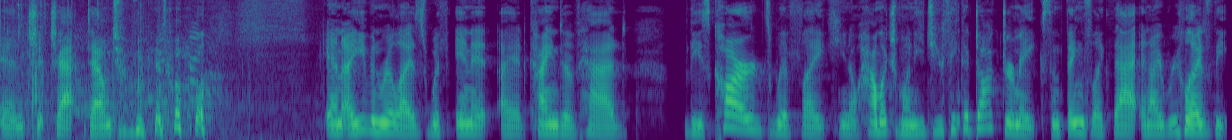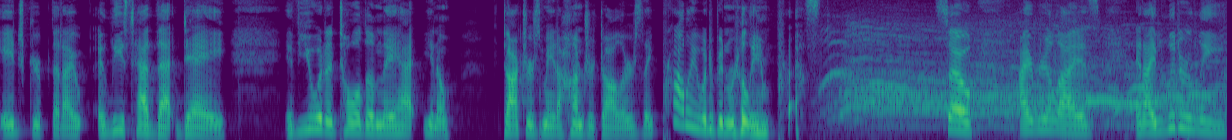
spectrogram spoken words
and chit chat down to a minimum. and I even realized within it, I had kind of had these cards with like, you know, how much money do you think a doctor makes and things like that. And I realized the age group that I at least had that day, if you would have told them they had, you know, doctors made a $100, they probably would have been really impressed. So I realized, and I literally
